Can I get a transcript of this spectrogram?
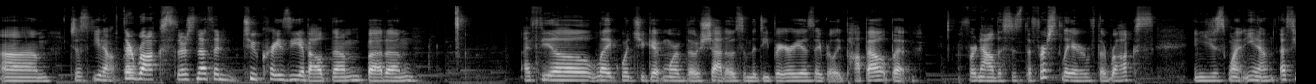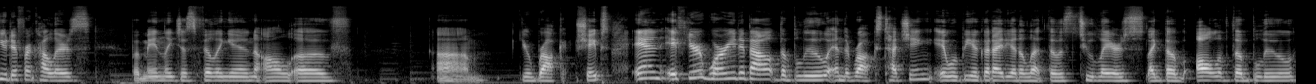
Um, just, you know, they're rocks. There's nothing too crazy about them, but um, I feel like once you get more of those shadows in the deeper areas, they really pop out. But for now, this is the first layer of the rocks. And you just want, you know, a few different colors but mainly just filling in all of um, your rock shapes. And if you're worried about the blue and the rocks touching, it would be a good idea to let those two layers, like the all of the blue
